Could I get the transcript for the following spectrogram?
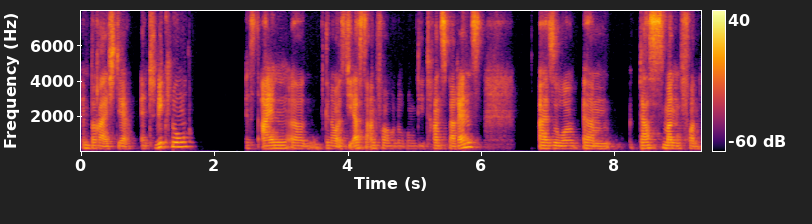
im Bereich der Entwicklung. Ist ein, äh, genau, ist die erste Anforderung die Transparenz. Also, ähm, dass man von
